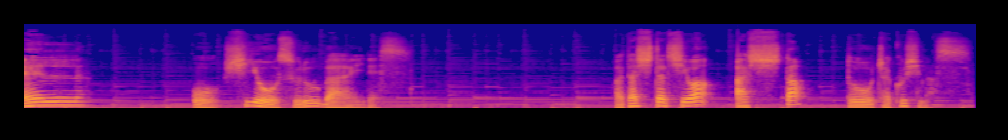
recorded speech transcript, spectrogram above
elle を使用する場合です。私たちは明日到着します。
